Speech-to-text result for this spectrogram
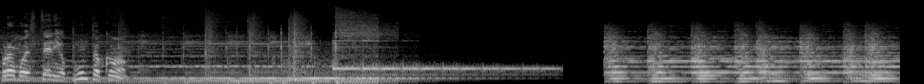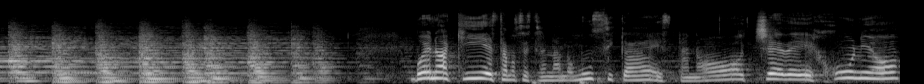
Promoestereo.com. Bueno, aquí estamos estrenando música esta noche de junio.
